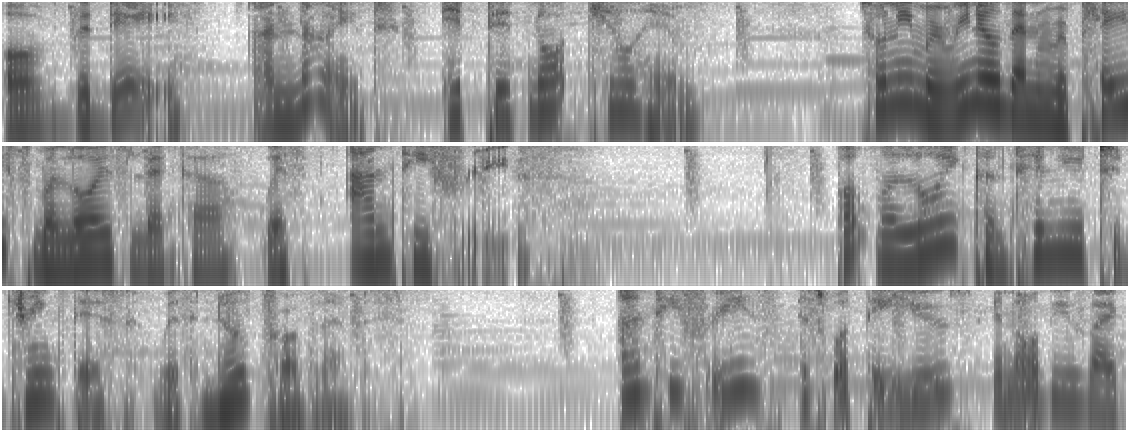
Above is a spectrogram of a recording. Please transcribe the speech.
of the day and night, it did not kill him. Tony Marino then replaced Malloy's liquor with antifreeze. But Malloy continued to drink this with no problems. Antifreeze is what they use in all these like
